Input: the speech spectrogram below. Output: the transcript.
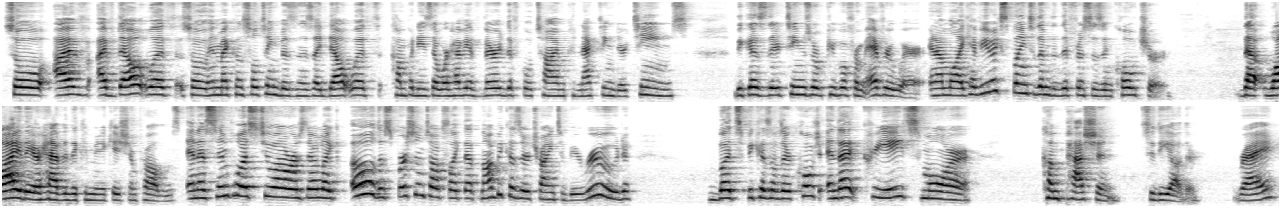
So i've i've dealt with so in my consulting business i dealt with companies that were having a very difficult time connecting their teams because their teams were people from everywhere and i'm like have you explained to them the differences in culture that why they're having the communication problems. And as simple as two hours, they're like, oh, this person talks like that, not because they're trying to be rude, but it's because of their culture. And that creates more compassion to the other, right?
